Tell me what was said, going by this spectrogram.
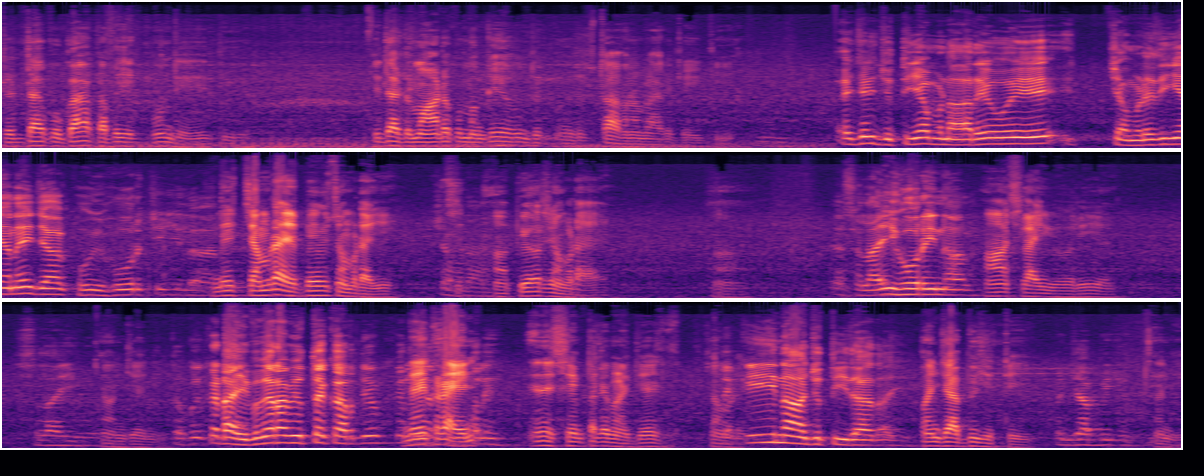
ਜਿੱਦਾਂ ਕੋ ਗਾਹਕ ਆਵੇ ਹੁੰਦੇ ਦਿੱਤੀ ਹੈ ਜਿੱਦਾਂ ਡਿਮਾਂਡ ਕੋ ਮੰਗੇ ਉਹ ਹਿਸਾਬ ਨਾਲ ਬਣਾ ਕੇ ਦੇਈਦੀ ਹੈ। ਇਹ ਜਿਹੜੀ ਜੁੱਤੀਆਂ ਬਣਾ ਰਹੇ ਹੋ ਇਹ ਚਮੜੇ ਦੀਆਂ ਨੇ ਜਾਂ ਕੋਈ ਹੋਰ ਚੀਜ਼ ਲਾ ਨਹੀਂ ਚਮੜਾ ਹੈ ਪਿਓਰ ਚਮੜਾ ਜੀ। ਚਮੜਾ। ਹਾਂ ਪਿਓਰ ਚਮੜਾ ਹੈ। ਹਾਂ। ਇਹ ਸਿਲਾਈ ਹੋ ਰਹੀ ਨਾਲ? ਹਾਂ ਸਿਲਾਈ ਹੋ ਰਹੀ ਹੈ। ਸਿਲਾਈ ਹੋ ਹਾਂਜੀ ਹਾਂਜੀ। ਤਾਂ ਕੋਈ ਕਢਾਈ ਵਗੈਰਾ ਵੀ ਉੱਤੇ ਕਰਦੇ ਹੋ ਕਿ ਨਹੀਂ ਕਢਾਈ simple ਹੀ? ਇਹਨੇ ਸਿੰਪਲ ਹੀ ਬਣ ਜਾਏ ਤੇ ਚਮੜੇ। ਕੀ ਨਾਂ ਜੁੱਤੀ ਦਾ ਇਹਦਾ ਜੀ? ਪੰਜਾਬੀ ਜੁੱਤੀ। ਪੰਜਾਬੀ ਜੁੱਤੀ। ਹਾਂਜੀ।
